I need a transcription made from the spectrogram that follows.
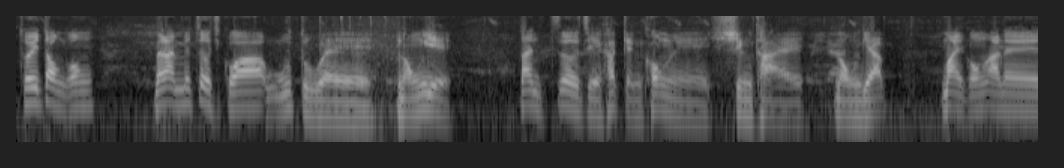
推动讲，要咱要做一寡无毒的农业，咱做一个较健康的生态农业，卖讲安尼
